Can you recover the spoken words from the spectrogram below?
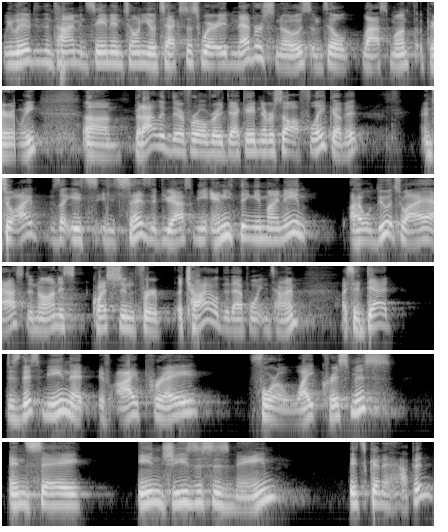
We lived in the time in San Antonio, Texas, where it never snows until last month, apparently. Um, but I lived there for over a decade, never saw a flake of it. And so I was like, it says, if you ask me anything in my name, I will do it. So I asked an honest question for a child at that point in time. I said, Dad, does this mean that if I pray for a white Christmas and say, in Jesus' name, it's going to happen,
